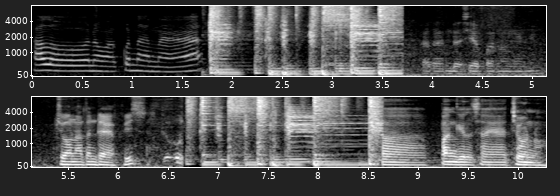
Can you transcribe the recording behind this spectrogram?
Halo, nama aku Nana. Kata anda siapa namanya? Jonathan Davis. Uh, panggil saya Jono.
